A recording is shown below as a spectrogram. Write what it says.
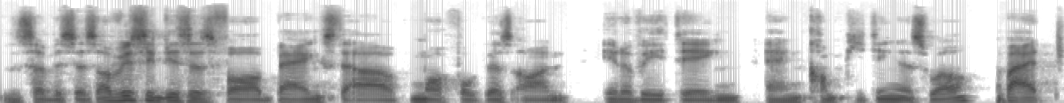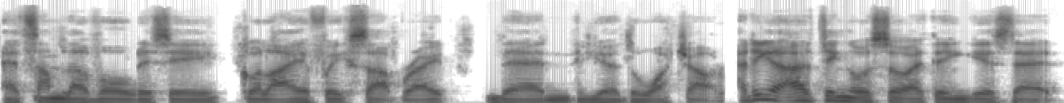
the services." Obviously, this is for banks that are more focused on innovating and competing as well. But at some level, they say Goliath wakes up, right? Then you have to watch out. I think the other thing also I think is that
